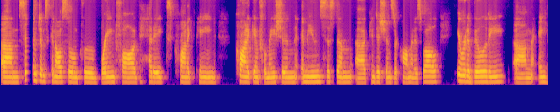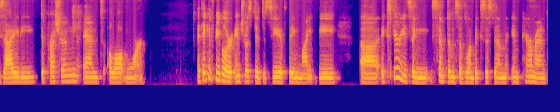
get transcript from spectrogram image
Um, symptoms can also include brain fog, headaches, chronic pain, chronic inflammation, immune system uh, conditions are common as well, irritability, um, anxiety, depression, and a lot more. I think if people are interested to see if they might be uh, experiencing symptoms of limbic system impairment,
